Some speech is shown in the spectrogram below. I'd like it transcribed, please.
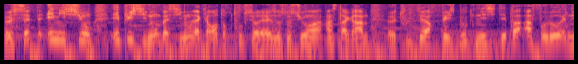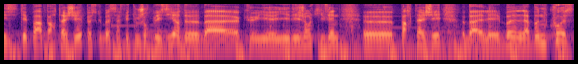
euh, émission. Et puis sinon, bah sinon la 40 on retrouve sur les réseaux sociaux, hein, Instagram, euh, Twitter, Facebook. N'hésitez pas à follow, n'hésitez pas à partager parce que bah, ça fait toujours plaisir de bah, qu'il y, ait des gens qui viennent partager bah, les bonnes, la bonne cause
